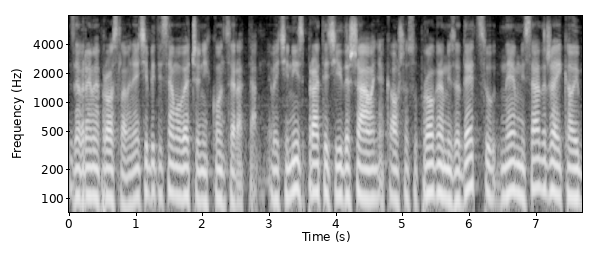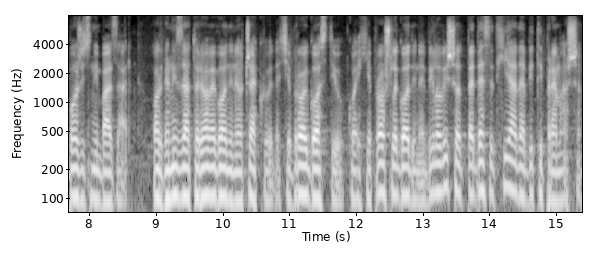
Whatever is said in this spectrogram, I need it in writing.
Za vreme proslave neće biti samo večernjih koncerata, već i niz pratećih dešavanja kao što su programi za decu, dnevni sadržaj kao i božićni bazar. Organizatori ove godine očekuju da će broj gostiju, kojih je prošle godine bilo više od 50.000, biti premašan.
